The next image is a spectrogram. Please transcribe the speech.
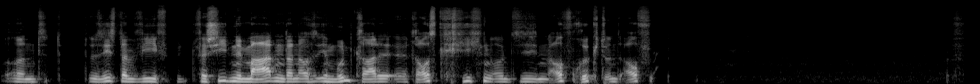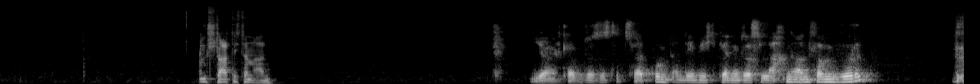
und du siehst dann, wie verschiedene Maden dann aus ihrem Mund gerade äh, rauskriechen und sie ihn aufrückt und auf und starrt dich dann an. Ja, ich glaube, das ist der Zeitpunkt, an dem ich gerne das Lachen anfangen würde.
